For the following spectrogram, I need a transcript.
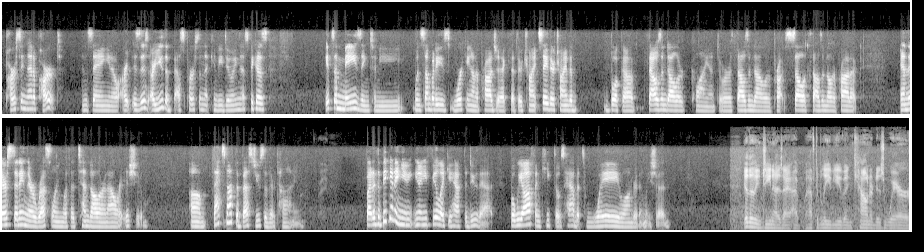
parsing that apart and saying, you know, are, is this, are you the best person that can be doing this? Because it's amazing to me when somebody's working on a project that they're trying, say they're trying to book a thousand dollar client or a thousand dollar sell a thousand dollar product and they're sitting there wrestling with a $10 an hour issue. Um, that's not the best use of their time. But at the beginning, you you know you feel like you have to do that, but we often keep those habits way longer than we should. The other thing, Gina, is I, I have to believe you've encountered is where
